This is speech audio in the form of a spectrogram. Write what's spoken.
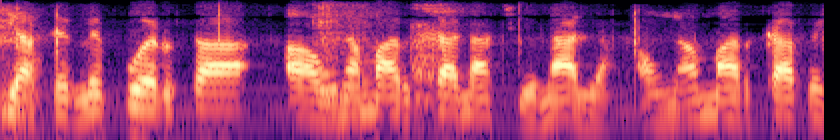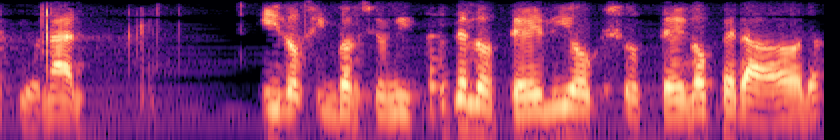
y hacerle fuerza a una marca nacional, a una marca regional. Y los inversionistas del hotel y Oxhotel Operadora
